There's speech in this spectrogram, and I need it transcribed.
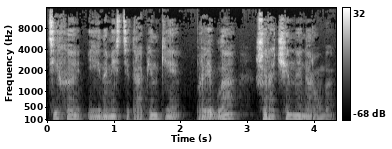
тихо, и на месте тропинки пролегла широченная дорога.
